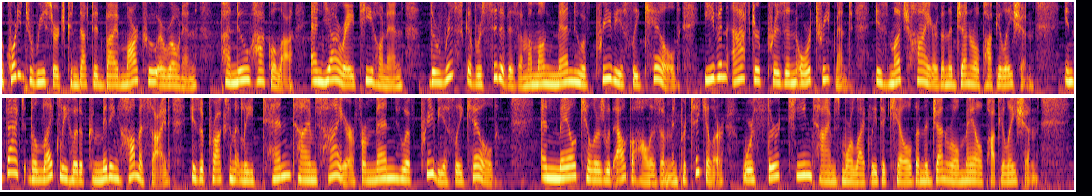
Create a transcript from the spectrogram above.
According to research conducted by Markku Eronen, Panu Hakola, and Jari Tiihonen, the risk of recidivism among men who have previously killed, even after prison or treatment, is much higher than the general population. In fact, the likelihood of committing homicide is approximately 10 times higher for men who have previously killed. And male killers with alcoholism, in particular, were 13 times more likely to kill than the general male population.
